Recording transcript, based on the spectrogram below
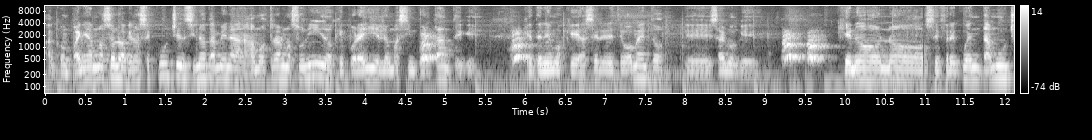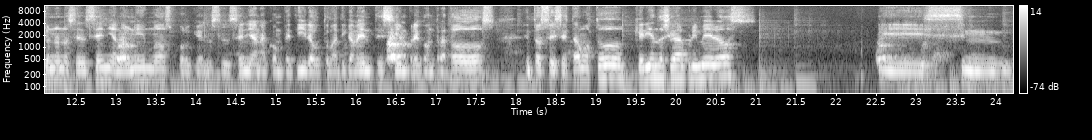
acompañar no solo a que nos escuchen, sino también a, mostrarnos unidos, que por ahí es lo más importante que, tenemos que hacer en este momento. es algo que, que no, no, se frecuenta mucho, no nos enseñan a unirnos porque nos enseñan a competir automáticamente siempre contra todos. Entonces estamos todos queriendo llegar primeros y sin,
